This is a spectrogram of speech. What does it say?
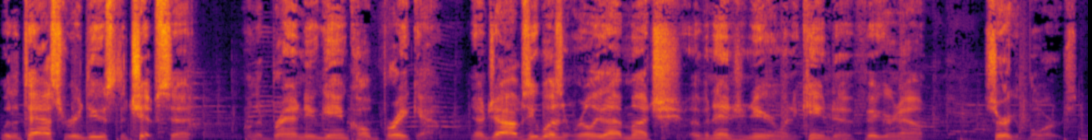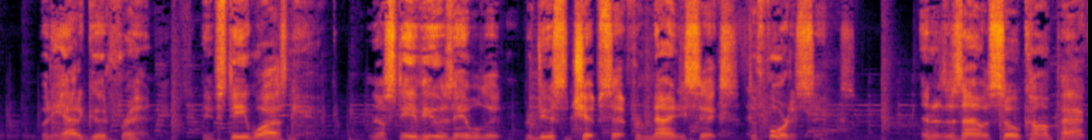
with a task to reduce the chipset on a brand new game called Breakout. Now, Jobs, he wasn't really that much of an engineer when it came to figuring out circuit boards, but he had a good friend named Steve Wozniak. Now, Steve, he was able to reduce the chipset from 96 to 4 to 6, and the design was so compact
